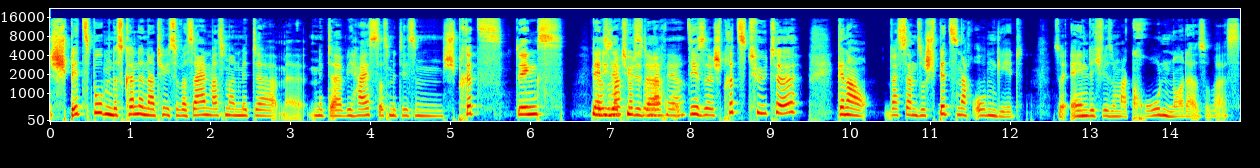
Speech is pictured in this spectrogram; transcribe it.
Spitzbuben, das könnte natürlich sowas sein, was man mit der, äh, mit der, wie heißt das, mit diesem Spritzdings. Ja, also diese Tüte so da. Nach, ja. Diese Spritztüte, genau, was dann so spitz nach oben geht. So ähnlich wie so Makronen oder sowas.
